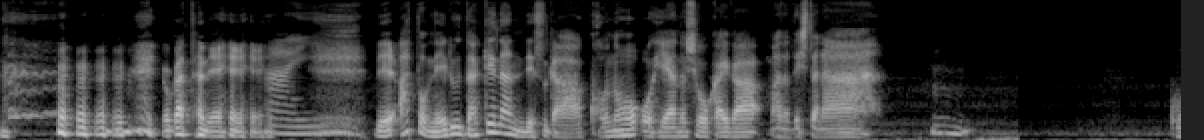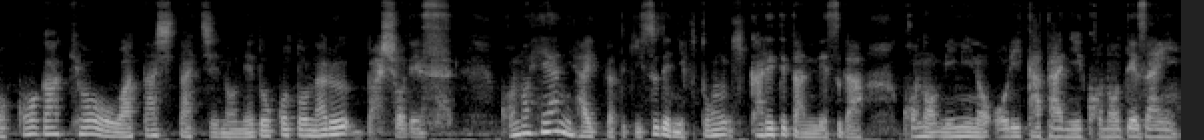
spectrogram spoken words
よかったねはい。であと寝るだけなんですがこのお部屋の紹介がまだでしたなうん。ここが今日私たちの寝床となる場所です。この部屋に入った時すでに布団引かれてたんですが、この耳の折り方にこのデザイン、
